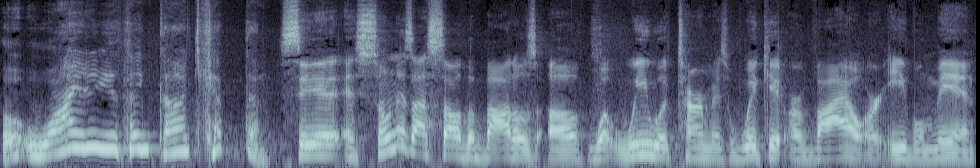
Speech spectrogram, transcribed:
why do you think God kept them? See, as soon as I saw the bottles of what we would term as wicked or vile or evil men,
